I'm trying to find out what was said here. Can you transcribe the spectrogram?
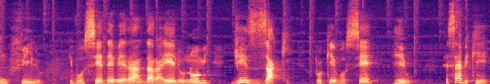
um filho, e você deverá dar a ele o nome de Isaac, porque você riu. Você sabe que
